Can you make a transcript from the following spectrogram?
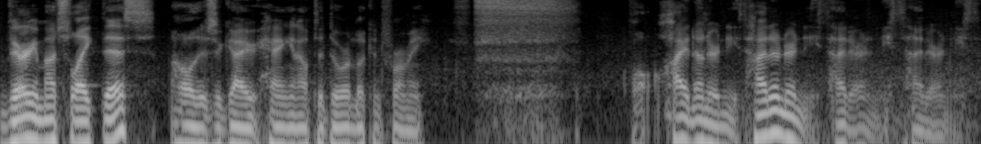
Very much like this. Oh, there's a guy hanging out the door looking for me. Oh, hide underneath, hide underneath, hide underneath, hide underneath.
